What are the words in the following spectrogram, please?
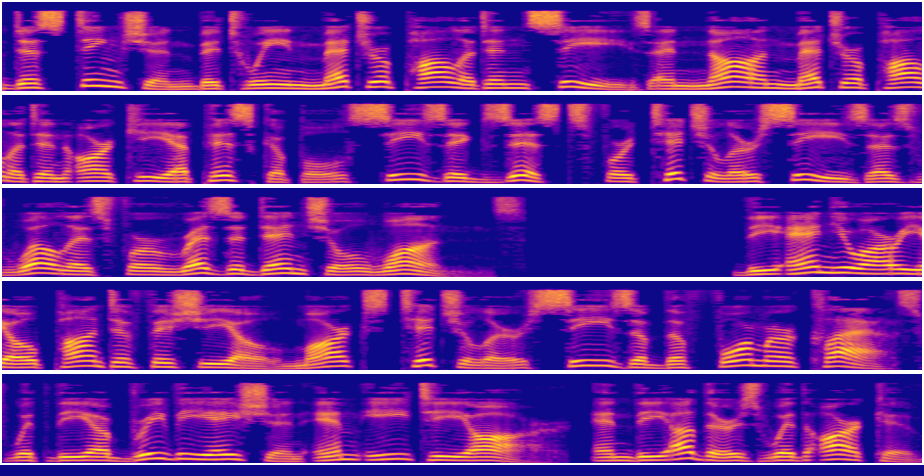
distinction between metropolitan sees and non-metropolitan archiepiscopal sees exists for titular sees as well as for residential ones. The Annuario Pontificio marks titular sees of the former class with the abbreviation METR, and the others with archive.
